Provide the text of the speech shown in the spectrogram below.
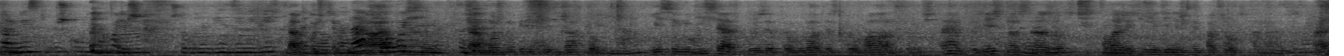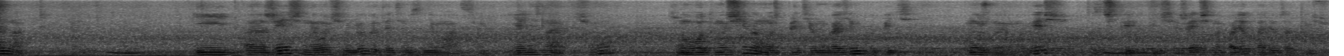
там близко пешком не ходишь. Чтобы на бензине. Допустим, ходил, На автобусе. Да, можно пересесть на автобус. Да. Если мы десятку из этого бухгалтерского баланса вычитаем, то здесь у нас сразу положительный денежный поток становится, правильно? И э, женщины очень любят этим заниматься. Я не знаю почему. Ну вот мужчина может прийти в магазин, купить нужную ему вещь за 4 тысячи, женщина пойдет, найдет за тысячу.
